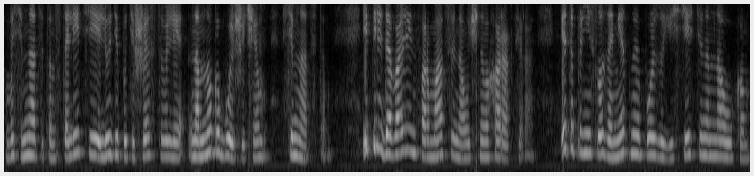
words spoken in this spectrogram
В XVIII столетии люди путешествовали намного больше, чем в XVII, и передавали информацию научного характера. Это принесло заметную пользу естественным наукам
